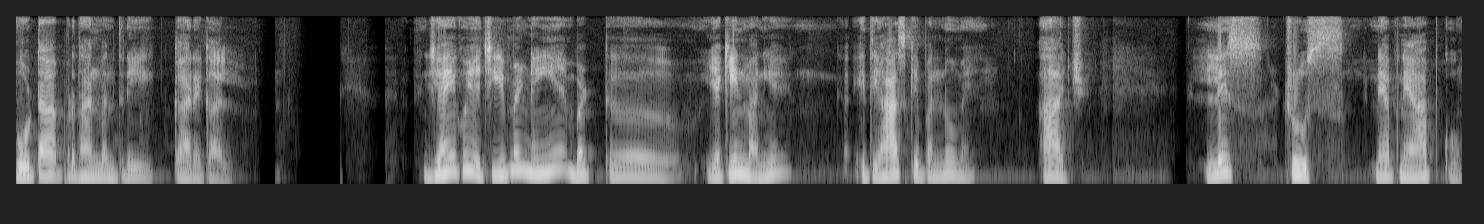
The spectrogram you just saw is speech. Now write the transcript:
छोटा प्रधानमंत्री कार्यकाल। जी हाँ ये कोई अचीवमेंट नहीं है बट यकीन मानिए, इतिहास के पन्नों में आज लिस ट्रूस ने अपने आप को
